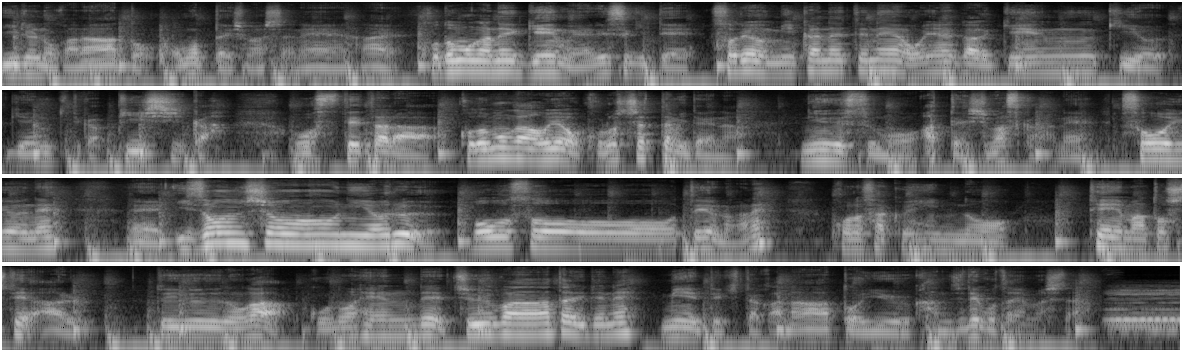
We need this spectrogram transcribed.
いるのかなと思ったりしましたね。はい。子供がね、ゲームやりすぎて、それを見かねてね、親がゲーム機を、ゲーム機っていうか PC か、を捨てたら、子供が親を殺しちゃったみたいなニュースもあったりしますからね。そういうね、えー、依存症による暴走っていうのがね、この作品のテーマとしてあるというのが、この辺で中盤あたりでね、見えてきたかなという感じでございました。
